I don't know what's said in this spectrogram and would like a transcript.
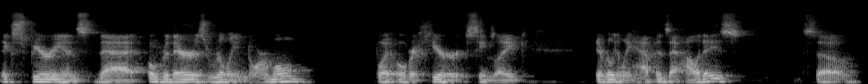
experience that over there is really normal but over here it seems like it really only happens at holidays. So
